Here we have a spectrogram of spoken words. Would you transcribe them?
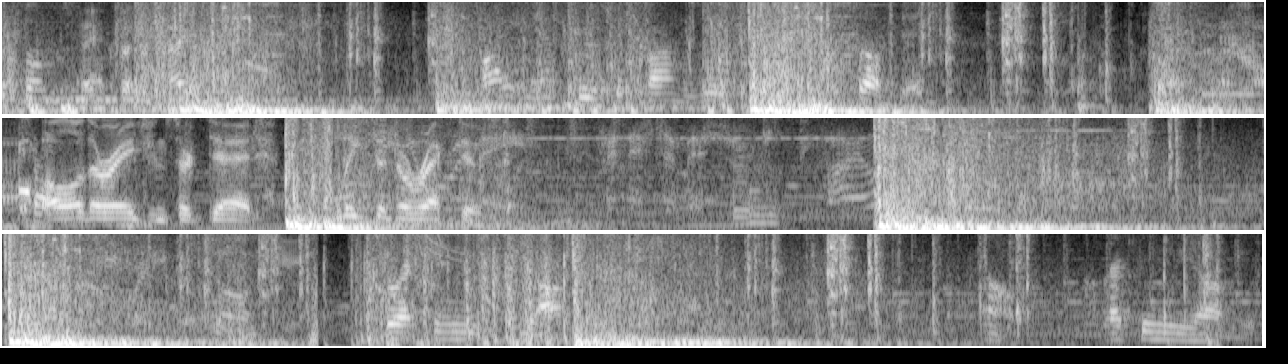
know something sick? I answered the conversation. What's up, dude? All other agents are dead. Complete the directive. Correcting the obvious. No, correcting the obvious.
